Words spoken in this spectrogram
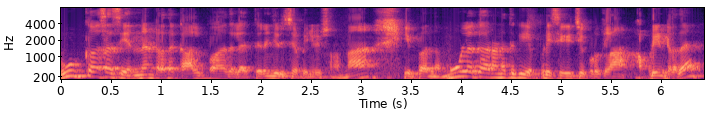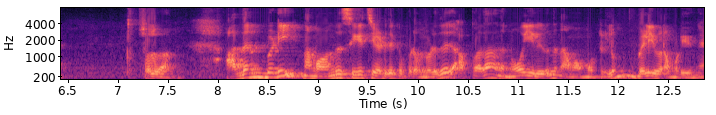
ரூட் காசஸ் என்னன்றத கால் பாதத்தில் தெரிஞ்சிருச்சு அப்படின்னு சொல்லி சொன்னோம்னா இப்போ அந்த மூல காரணத்துக்கு எப்படி சிகிச்சை கொடுக்கலாம் அப்படின்றத சொல்லுவாங்க. அதன்படி நம்ம வந்து சிகிச்சை எடுத்துக்கப்படும் பொழுது அப்பதான் அந்த நோயிலிருந்து நம்ம முற்றிலும் வெளிவர முடியுங்க.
